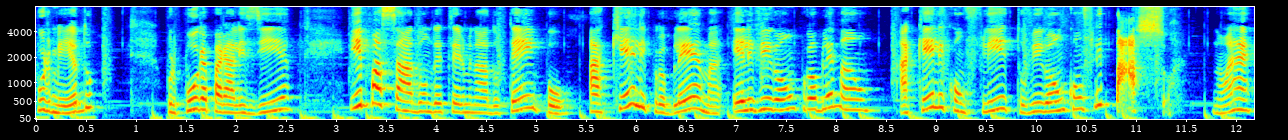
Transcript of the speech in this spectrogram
por medo, por pura paralisia. E passado um determinado tempo, aquele problema ele virou um problemão, aquele conflito virou um conflitaço, não é?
